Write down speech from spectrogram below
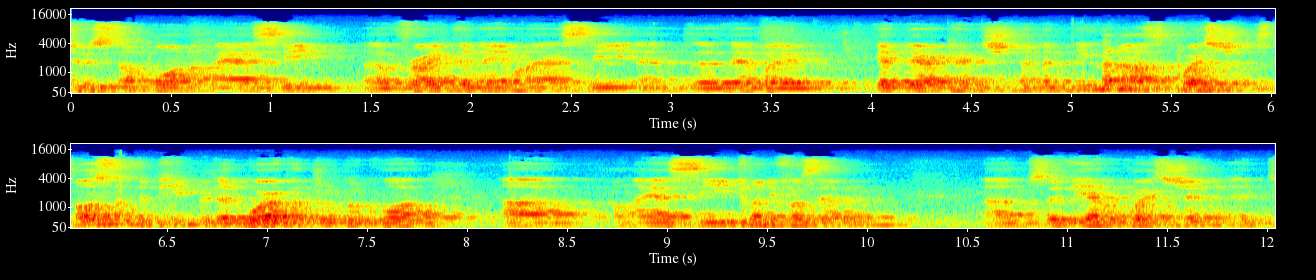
to someone on IRC, uh, write their name on IRC and uh, thereby get their attention and then you can ask questions. Most of the people that work on Drupal core are on IRC 24-7. Um, so if you have a question and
